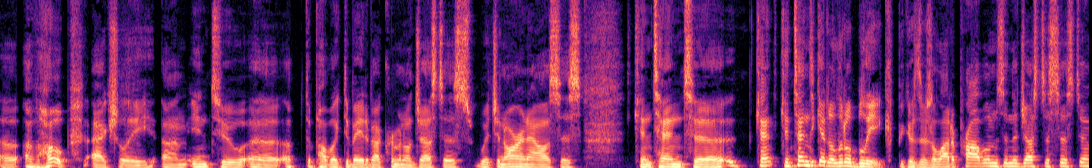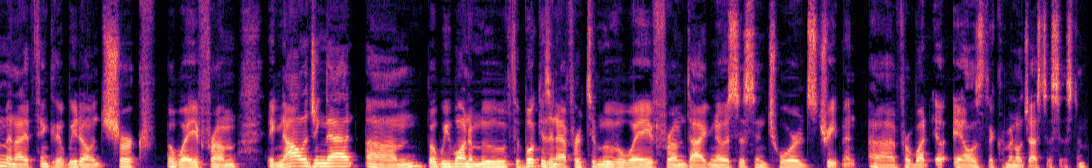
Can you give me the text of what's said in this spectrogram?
uh, of hope, actually, um, into uh, the public debate about criminal justice, which, in our analysis, can tend to can, can tend to get a little bleak because there's a lot of problems in the justice system, and I think that we don't shirk away from acknowledging that. Um, but we want to move. The book is an effort to move away from diagnosis and towards treatment uh, for what ails the criminal justice system.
